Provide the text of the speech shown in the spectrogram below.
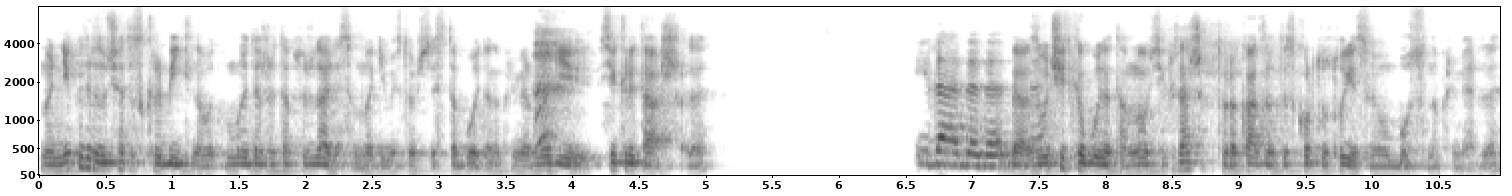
Но некоторые звучат оскорбительно. Вот мы даже это обсуждали со многими, в том числе с тобой, да, например, многие секретарша, да? И да, да, да, да. Да, звучит как будто там, ну, секретарша, которая оказывает эскорт-услуги своему боссу, например, да?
